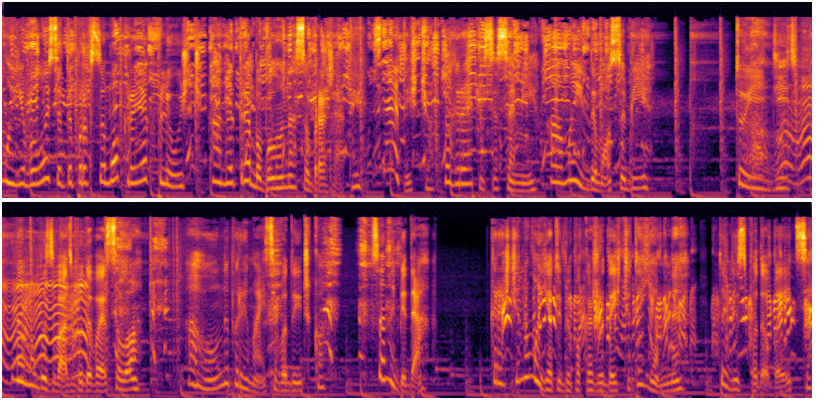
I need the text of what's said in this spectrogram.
Моє волосся тепер все мокре, як плющ, а не треба було нас ображати. Знаєте що? Грайтеся самі, а ми йдемо собі. То йдіть, нам без вас буде весело. Аго, не переймайся, водичко. Це не біда. Краще я тобі покажу дещо таємне. Тобі сподобається.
